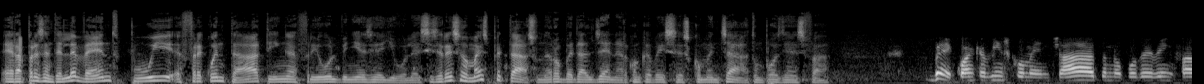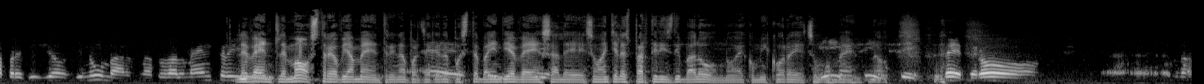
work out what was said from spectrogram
era presente l'evento poi frequentato in Friul, Vignesi e Iule. Si sarebbe mai aspettato una roba del genere quando avesse scominciato un po' di anni fa? Beh, quando avesse scominciato non poteva fare previsioni di numeri, naturalmente. L'evento, le mostre ovviamente, no? perché eh, dopo queste sì, di eventi sì. sono anche le partite di ballon, no? come i correcci un sì, momento. Sì, no? sì. Beh, però eh, no,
